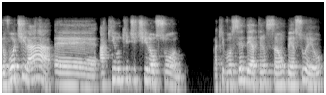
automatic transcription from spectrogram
Eu vou tirar é, aquilo que te tira o sono, para que você dê atenção, penso eu,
